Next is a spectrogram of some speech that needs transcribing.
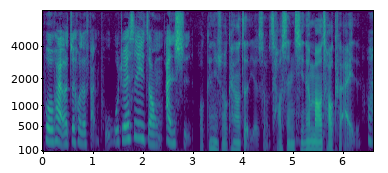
破坏，而最后的反扑。我觉得是一种暗示。我跟你说，我看到这里的时候超生气，那个猫超可爱的。哦，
